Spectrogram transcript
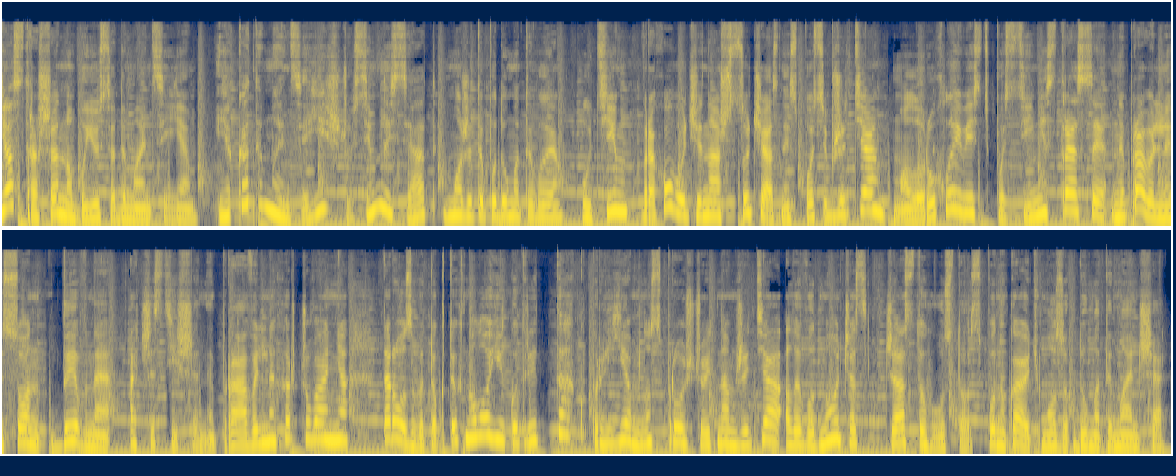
Я страшенно боюся деменції. Яка деменція? Їй що 70, можете подумати ви. Утім, враховуючи наш сучасний спосіб життя, малорухливість, постійні стреси, неправильний сон, дивне, а частіше неправильне харчування та розвиток технологій, котрі так приємно спрощують нам життя, але водночас часто густо спонукають мозок думати менше.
